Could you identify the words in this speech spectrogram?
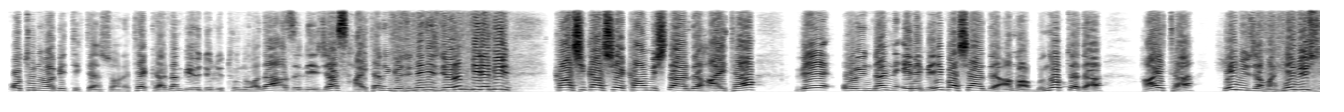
O turnuva bittikten sonra tekrardan bir ödüllü turnuva daha hazırlayacağız. Hayta'nın gözünden izliyorum. Birebir karşı karşıya kalmışlardı Hayta ve oyundan elemeyi başardı. Ama bu noktada Hayta henüz ama henüz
